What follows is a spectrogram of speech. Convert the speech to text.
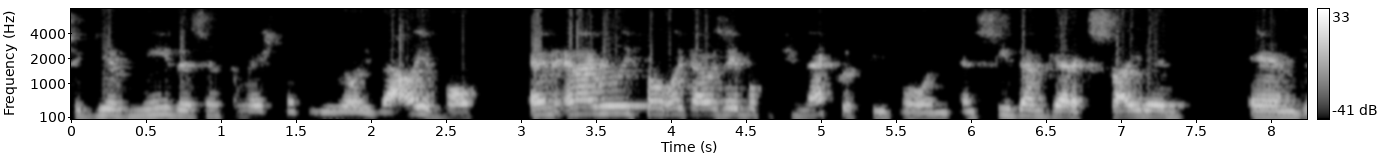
to give me this information that can be really valuable. And and I really felt like I was able to connect with people and, and see them get excited and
